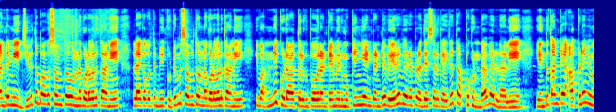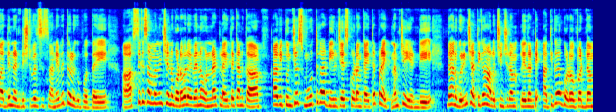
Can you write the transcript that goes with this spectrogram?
అంటే మీ జీవిత భాగస్వామితో ఉన్న గొడవలు కానీ లేకపోతే మీ కుటుంబ సభ్యులతో ఉన్న గొడవలు కానీ ఇవన్నీ కూడా తొలగిపోవాలంటే మీరు ముఖ్యంగా ఏంటంటే వేరే వేరే ప్రదేశాలకు అయితే తప్పకుండా వెళ్ళాలి. ఎందుకంటే అక్కడే మీ మధ్య ఉన్న డిస్టర్బెన్సెస్ అనేవి తొలగిపోతాయి. ఆస్తికి సంబంధించిన గొడవలు ఏవైనా ఉన్నట్లయితే కనుక అవి కొంచెం స్మూత్గా డీల్ చేసుకోవడానికి అయితే ప్రయత్నం చేయండి. దాని గురించి అతిగా ఆలోచించడం లేదంటే అతిగా గొడవపడడం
